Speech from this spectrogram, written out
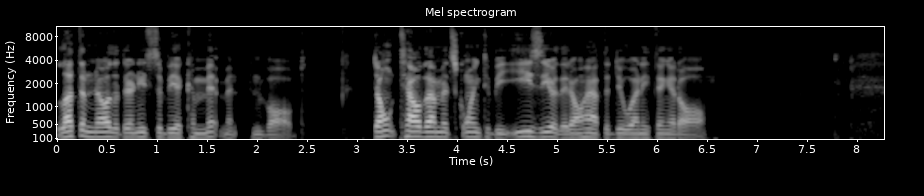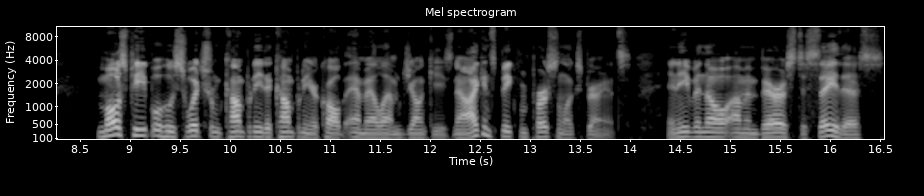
Let them know that there needs to be a commitment involved. Don't tell them it's going to be easy or they don't have to do anything at all. Most people who switch from company to company are called MLM junkies. Now, I can speak from personal experience, and even though I'm embarrassed to say this,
